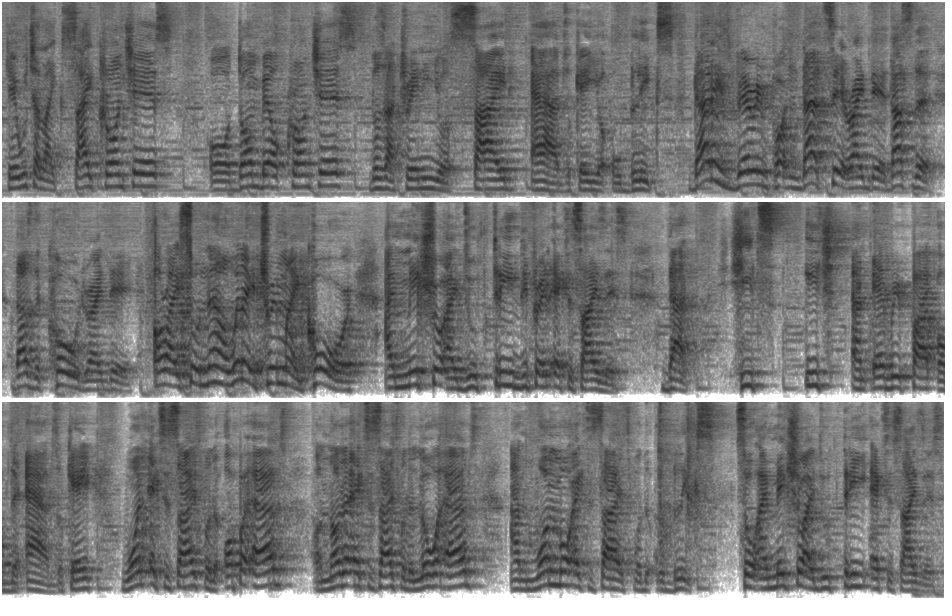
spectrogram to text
okay, which are like side crunches, or dumbbell crunches, those are training your side abs, okay, your obliques. That is very important. That's it right there. That's the that's the code right there. All right, so now when I train my core, I make sure I do three different exercises that hits each and every part of the abs, okay? One exercise for the upper abs, another exercise for the lower abs, and one more exercise for the obliques. So I make sure I do three exercises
